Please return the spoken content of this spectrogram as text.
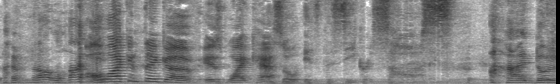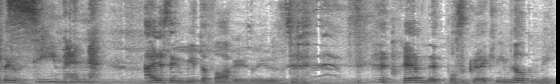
I'm not lying. All I can think of is White Castle. It's the secret sauce. I don't even think. It's semen. I just think meet the Fockers because I have nipples, Greg. Can you milk me?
